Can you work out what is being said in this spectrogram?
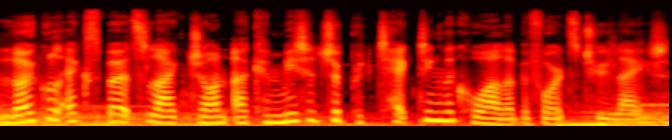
Local experts like John are committed to protecting the koala before it's too late.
